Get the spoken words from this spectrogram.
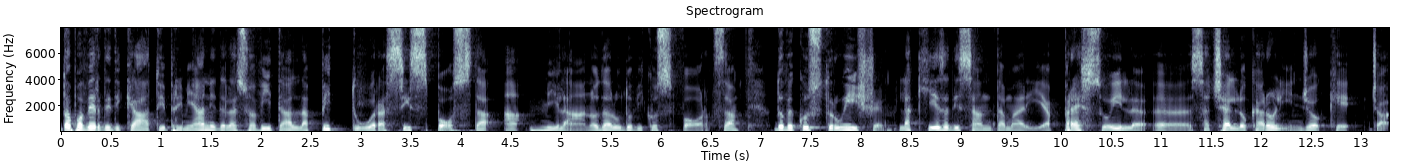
Dopo aver dedicato i primi anni della sua vita alla pittura, si sposta a Milano da Ludovico Sforza, dove costruisce la chiesa di Santa Maria presso il eh, sacello carolingio che già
